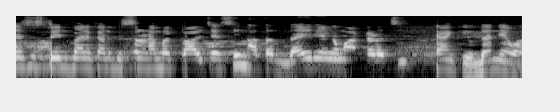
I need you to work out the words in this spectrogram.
చేసి స్క్రీన్ పైన కనిపిస్తున్న నెంబర్కి కాల్ చేసి నాతో ధైర్యంగా మాట్లాడొచ్చు. థ్యాంక్ యూ ధన్యవాదాలు.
